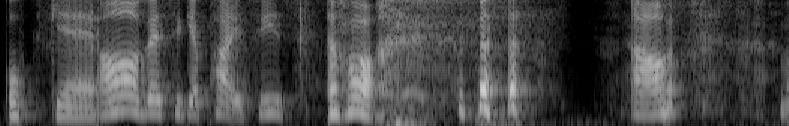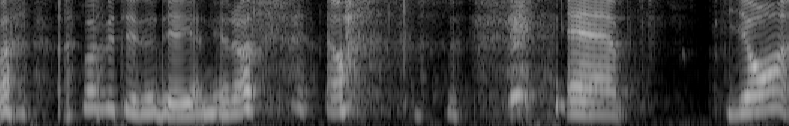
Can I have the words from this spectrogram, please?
Och... Eh, ja, Vesica Pisces. Jaha. ja. Va, va, vad betyder det Jenny då? ja. Eh, ja,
